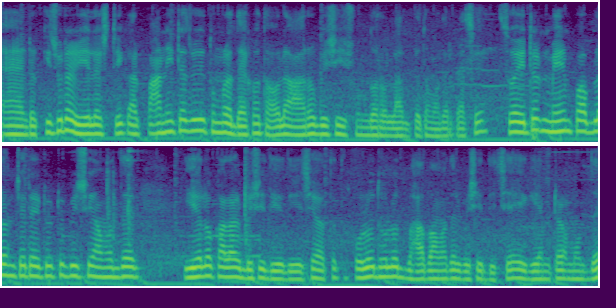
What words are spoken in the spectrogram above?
অ্যান্ড কিছুটা রিয়েলিস্টিক আর পানিটা যদি তোমরা দেখো তাহলে আরও বেশি সুন্দর লাগবে তোমাদের কাছে। সো এটার মেন প্রবলেম যেটা, একটু একটু বেশি আমাদের ইয়েলো কালার বেশি দিয়ে দিয়েছে, অর্থাৎ হলুদ হলুদ ভাব আমাদের বেশি দিচ্ছে এই গেমটার মধ্যে।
